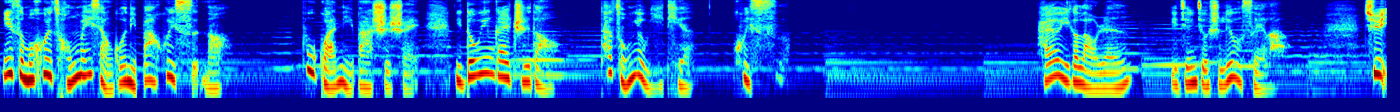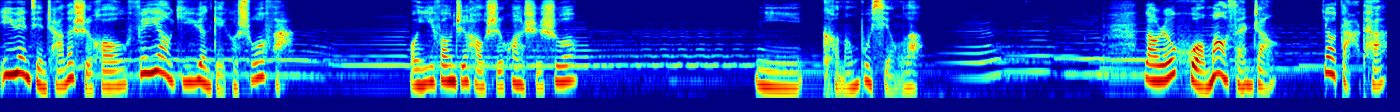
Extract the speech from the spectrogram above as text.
你怎么会从没想过你爸会死呢？”不管你爸是谁，你都应该知道，他总有一天会死。还有一个老人，已经九十六岁了，去医院检查的时候，非要医院给个说法。王一芳只好实话实说：“你可能不行了。”老人火冒三丈，要打他，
